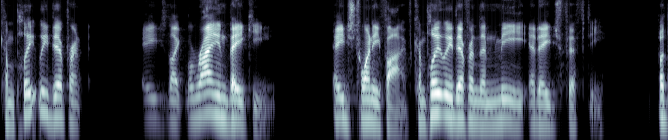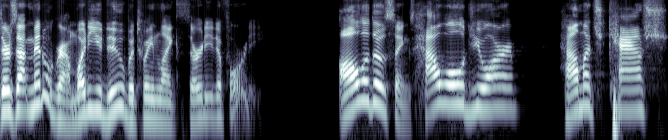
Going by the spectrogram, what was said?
completely different age, like Ryan Bakey, age 25, completely different than me at age 50. But there's that middle ground. What do you do between like 30 to 40? All of those things, how old you are, how much cash,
